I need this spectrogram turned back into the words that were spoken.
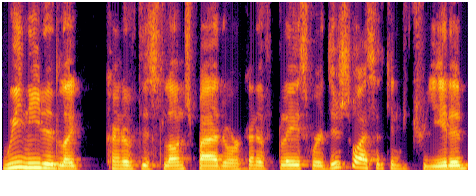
we needed like kind of this launch pad or kind of place where digital asset can be created.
